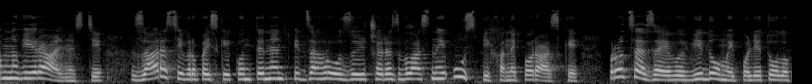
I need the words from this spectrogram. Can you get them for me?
в новій реальності. Зараз європейський континент під загрозою через власний успіх, а не поразки. Про це заявив відомий політолог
